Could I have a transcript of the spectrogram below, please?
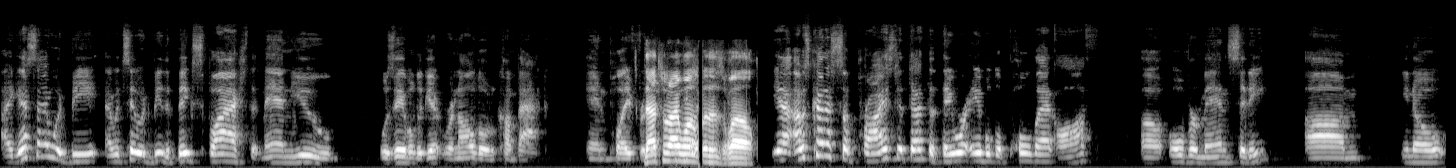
I guess I would be. I would say it would be the big splash that Man U was able to get Ronaldo to come back and play for. That's what I went with as well. Yeah, I was kind of surprised at that that they were able to pull that off uh, over Man City. Um, you know,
